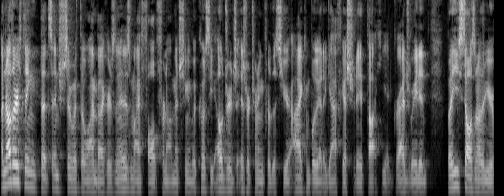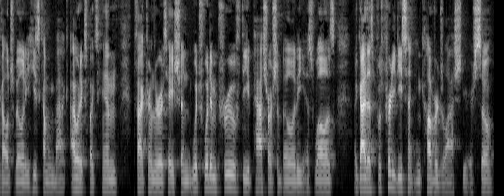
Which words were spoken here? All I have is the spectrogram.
Another thing that's interesting with the linebackers, and it is my fault for not mentioning it, but Kosi Eldridge is returning for this year. I completely had a gaff yesterday, thought he had graduated, but he still has another year of eligibility. He's coming back. I would expect him to factor in the rotation, which would improve the pass rush ability as well as a guy that was pretty decent in coverage last year. So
